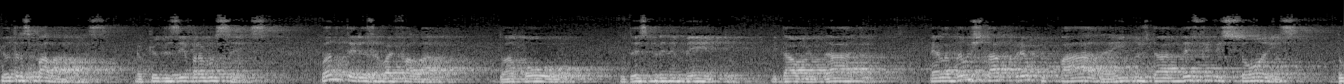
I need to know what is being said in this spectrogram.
Em outras palavras, é o que eu dizia para vocês. Quando Teresa vai falar do amor, do desprendimento e da humildade, ela não está preocupada em nos dar definições do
